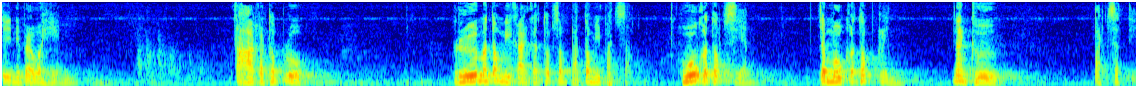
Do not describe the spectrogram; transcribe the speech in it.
ตินี่แปลว่าเห็น ตากระทบรูป หรือมันต้องมีการกระทบสัมผัสต้องมีผัสสะหูกระทบเสียง จมูกกระทบกลิ่น นั่นคือปัสสติ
